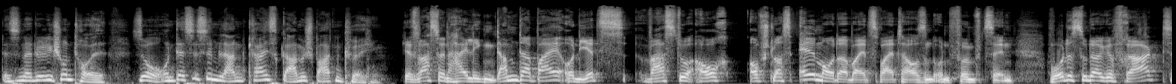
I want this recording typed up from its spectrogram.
Das ist natürlich schon toll. So, und das ist im Landkreis Garmisch-Partenkirchen. Jetzt warst du in Heiligendamm dabei und jetzt warst du auch auf Schloss Elmau dabei 2015. Wurdest du da gefragt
